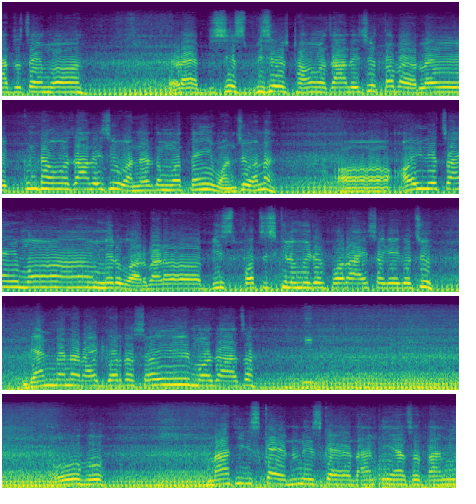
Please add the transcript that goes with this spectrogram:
आज चाहिँ म एउटा विशेष विशेष ठाउँमा जाँदैछु। तपाईँहरूलाई कुन ठाउँमा जाँदैछु भनेर त म त्यहीँ भन्छु होइन? अहिले चाहिँ म मेरो घरबाट बिस पच्चिस किलोमिटर पर आइसकेको छु। बिहान बिहान राइड गर्दा सही मजा आछ। ओहो। माथि स्काई हेर्नु न स्काई दामी यहाँ छ दामी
